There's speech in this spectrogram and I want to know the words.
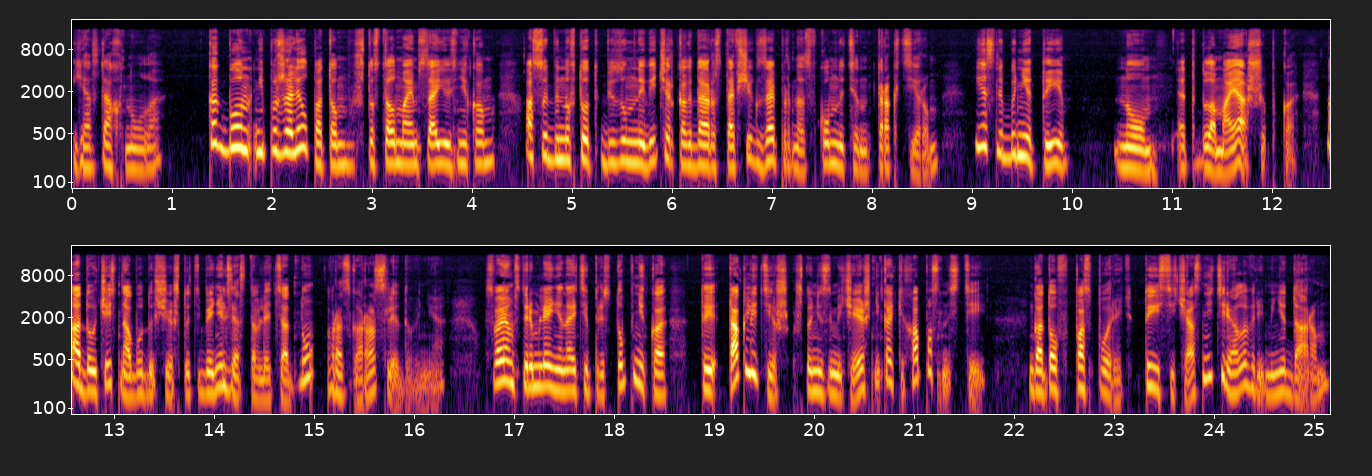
Я вздохнула. Как бы он не пожалел потом, что стал моим союзником, особенно в тот безумный вечер, когда ростовщик запер нас в комнате над трактиром. Если бы не ты. Но это была моя ошибка. Надо учесть на будущее, что тебе нельзя оставлять одну в разгар расследования. В своем стремлении найти преступника ты так летишь, что не замечаешь никаких опасностей. Готов поспорить, ты и сейчас не теряла времени даром.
